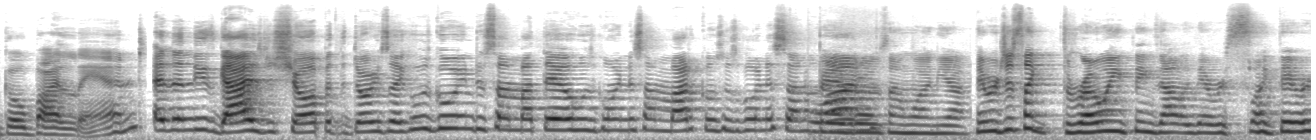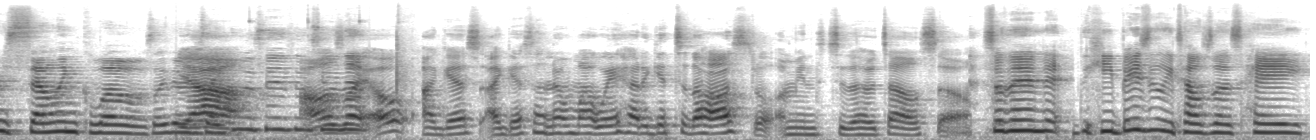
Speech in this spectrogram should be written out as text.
go by land. And then these guys just show up at the door. He's like, who's going to San Mateo? Who's going to San Marcos? Who's going to San Juan? Pedro San Juan, yeah. They were just like throwing things out, like they were like they were selling clothes, like they were Yeah. like, who's this? Who's I was that?" like, oh, I guess I guess I know my way how to get to the hostel. I mean, to the hotel. So So then he basically tells us, hey,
